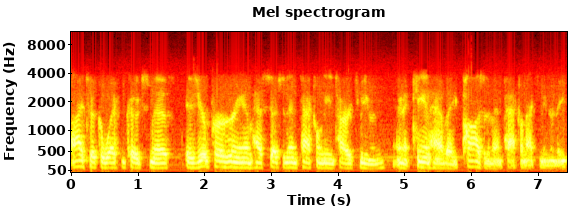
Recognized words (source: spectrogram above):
I took away from Coach Smith is your program has such an impact on the entire community, and it can have a positive impact on that community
